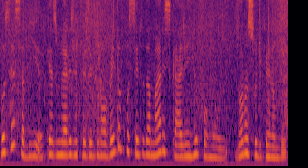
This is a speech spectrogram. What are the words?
Você sabia que as mulheres representam 90% da mariscagem em Rio Formoso, zona sul de Pernambuco?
